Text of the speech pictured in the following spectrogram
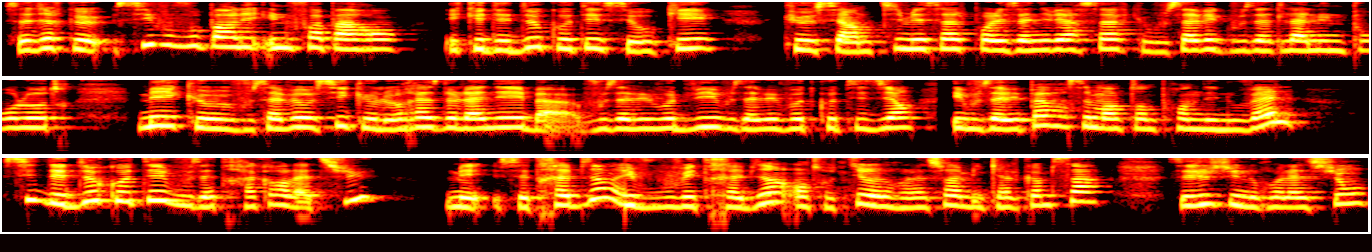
C'est-à-dire que si vous vous parlez une fois par an et que des deux côtés c'est ok, que c'est un petit message pour les anniversaires, que vous savez que vous êtes là l'une pour l'autre, mais que vous savez aussi que le reste de l'année, bah, vous avez votre vie, vous avez votre quotidien et vous avez pas forcément le temps de prendre des nouvelles. Si des deux côtés vous êtes raccord là-dessus, mais c'est très bien et vous pouvez très bien entretenir une relation amicale comme ça. C'est juste une relation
